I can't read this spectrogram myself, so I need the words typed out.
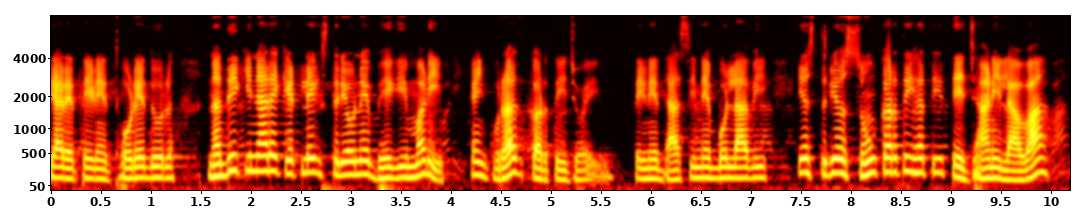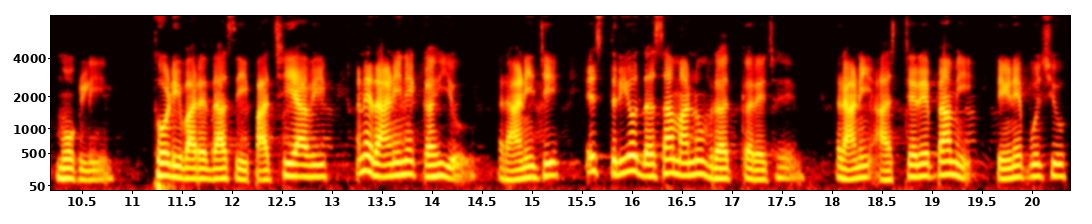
ત્યારે તેણે થોડે દૂર નદી કિનારે કેટલીક સ્ત્રીઓને ભેગી મળી કંઈક વ્રત કરતી જોઈ. તેણે દાસીને બોલાવી, એ સ્ત્રીઓ શું કરતી હતી તે જાણી લાવવા, મોકલી. થોડી વારે દાસી પાછી આવી અને રાણીને કહ્યું રાણીજી એ સ્ત્રીઓ દશામાનું વ્રત કરે છે. રાણી આશ્ચર્ય પામી. તેણે પૂછ્યું,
